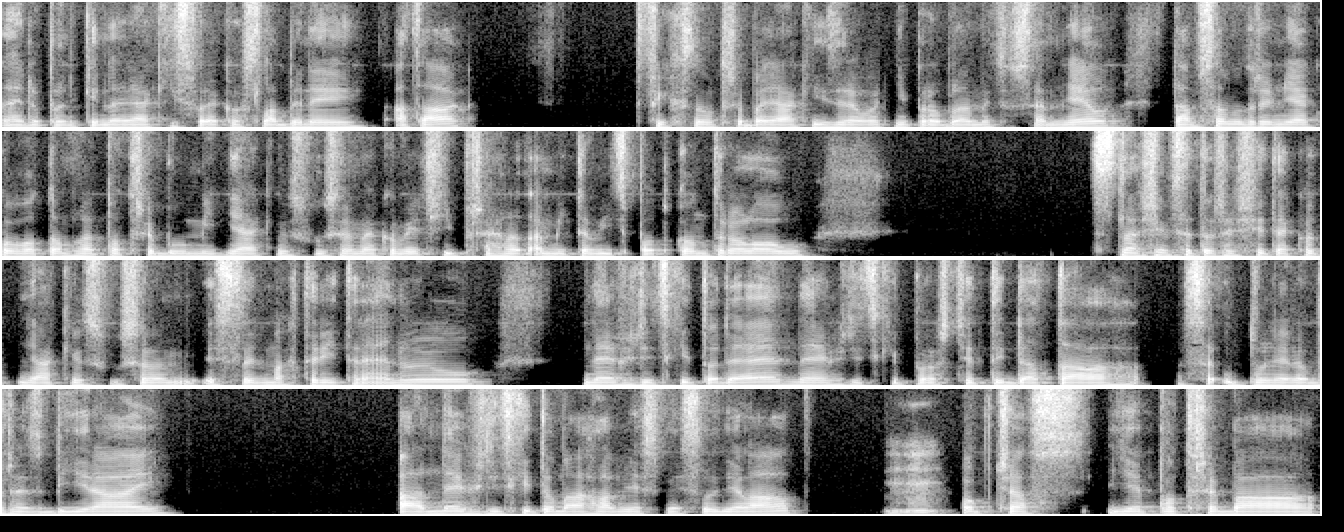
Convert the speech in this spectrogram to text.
ne doplňky, na nějaké své jako slabiny a tak, fixnout třeba nějaký zdravotní problémy, co jsem měl. Tam samozřejmě jako o tomhle potřebuji mít nějakým způsobem jako větší přehled a mít to víc pod kontrolou. Snažím se to řešit jako nějakým způsobem i s lidma, který trénuju. Ne vždycky to jde, ne vždycky prostě ty data se úplně dobře sbírají a ne vždycky to má hlavně smysl dělat. Mhm. Občas je potřeba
